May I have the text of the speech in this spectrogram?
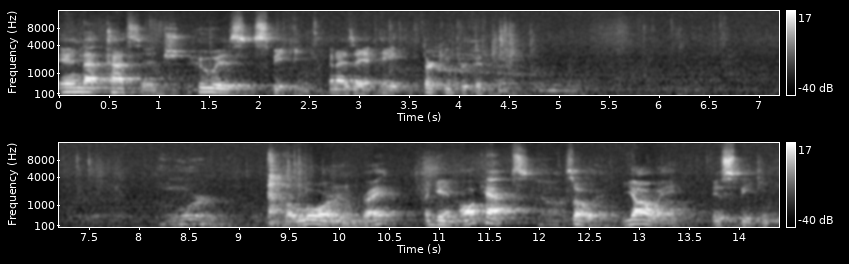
in that passage, who is speaking in Isaiah 8, 13 through 15? The Lord, The Lord, right? Again, all caps. So Yahweh is speaking.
